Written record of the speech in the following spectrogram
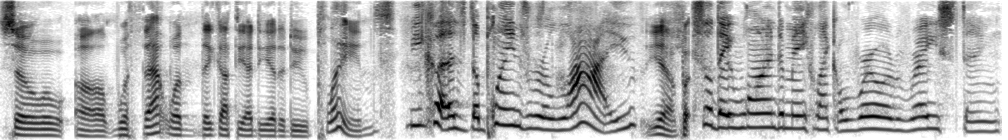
So um, with that one, they got the idea to do planes. Because the planes were alive. Yeah, but So they wanted to make like a road race thing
